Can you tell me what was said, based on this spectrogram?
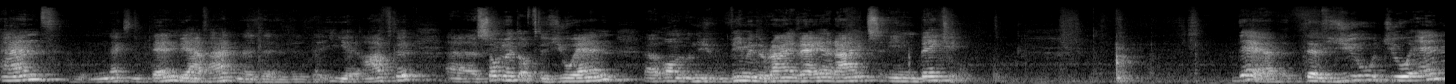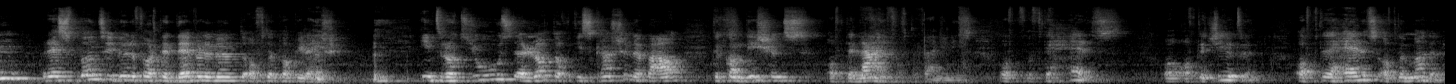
And next, then we have had the, the, the year after uh, summit of the UN uh, on women's rights in Beijing. There, the UN responsible for the development of the population introduced a lot of discussion about the conditions of the life of the families, of, of the health of, of the children, of the health of the mother,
